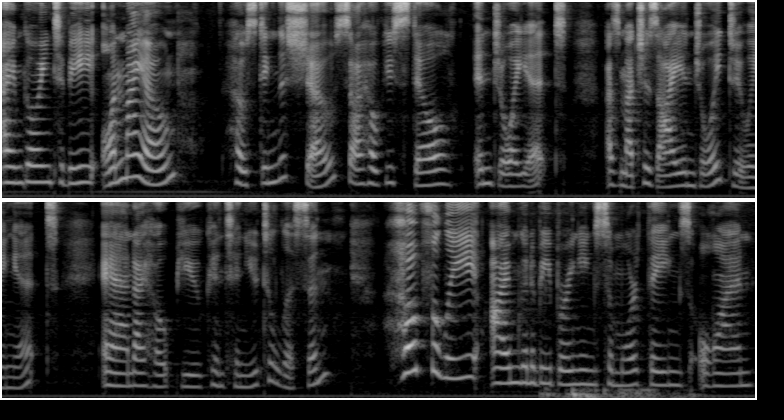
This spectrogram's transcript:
I'm going to be on my own hosting this show, so I hope you still enjoy it as much as I enjoy doing it, and I hope you continue to listen hopefully, I'm going to be bringing some more things on,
